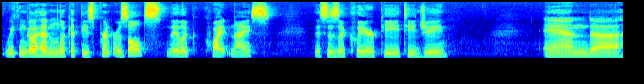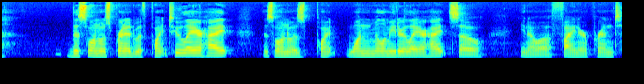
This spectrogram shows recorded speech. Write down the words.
We can go ahead and look at these print results. They look quite nice. This is a clear PETG. And uh, this one was printed with 0.2 layer height. This one was 0.1 millimeter layer height, so you know a finer print.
